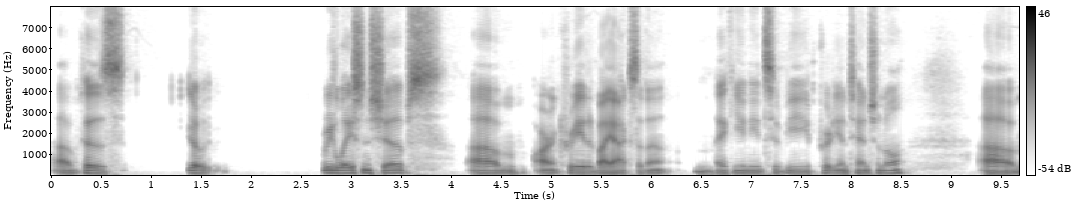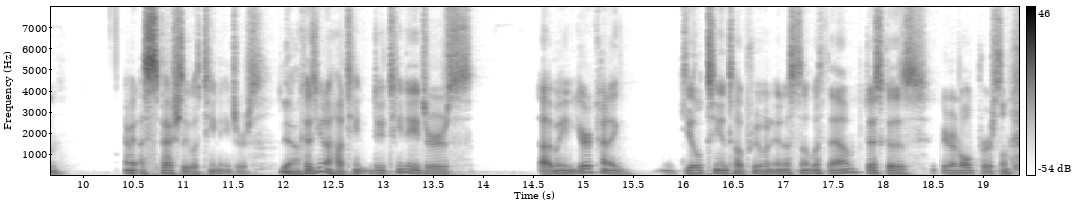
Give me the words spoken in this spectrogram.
Because you know, relationships um, aren't created by accident. Like you need to be pretty intentional. Um, I mean, especially with teenagers. Yeah. Because you know how teen, do teenagers. I mean, you're kind of guilty until proven innocent with them, just because you're an old person.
